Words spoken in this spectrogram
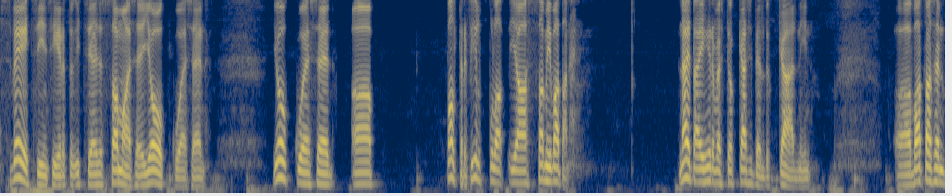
Sveitsiin siirtyi itse asiassa samaiseen joukkueeseen. Joukkueeseen uh, Valtteri Filppula ja Sami Vatanen. Näitä ei hirveästi ole käsiteltykään, niin Vatasen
